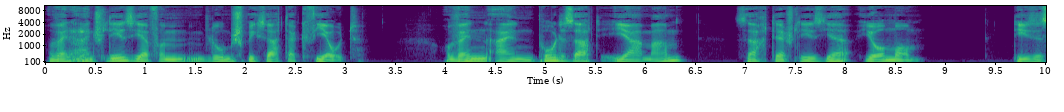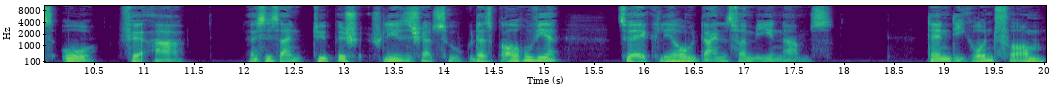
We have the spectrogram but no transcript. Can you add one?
Und wenn ein Schlesier von Blumen spricht, sagt er Kwiot. Und wenn ein Pole sagt Ja, Mom, sagt der Schlesier Your Mom. Dieses O für A, das ist ein typisch schlesischer Zug. Und das brauchen wir zur Erklärung deines Familiennamens. Denn die Grundform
